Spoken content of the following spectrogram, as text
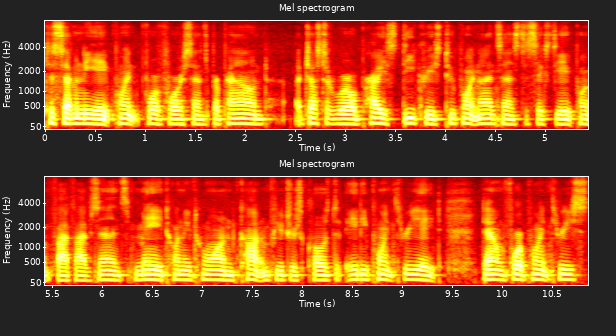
to 78.44 cents per pound. Adjusted world price decreased 2.9 cents to 68.55 cents. May 2021 cotton futures closed at 80.38, down 4.3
